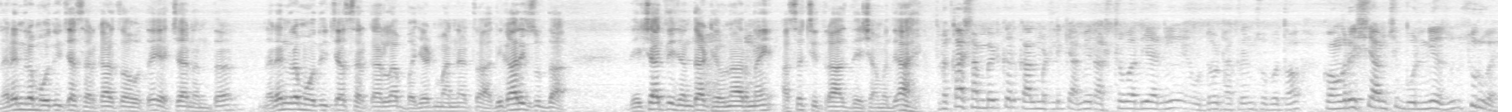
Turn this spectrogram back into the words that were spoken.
नरेंद्र मोदीच्या सरकारचा होतं याच्यानंतर नरेंद्र मोदीच्या सरकारला बजेट मानण्याचा अधिकारीसुद्धा देशातली जनता ठेवणार नाही असं चित्र आज देशामध्ये आहे. प्रकाश आंबेडकर काल म्हटले की आम्ही राष्ट्रवादी आणि उद्धव ठाकरेंसोबत आहोत. काँग्रेसशी आमची बोलणी अजून सुरू आहे.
